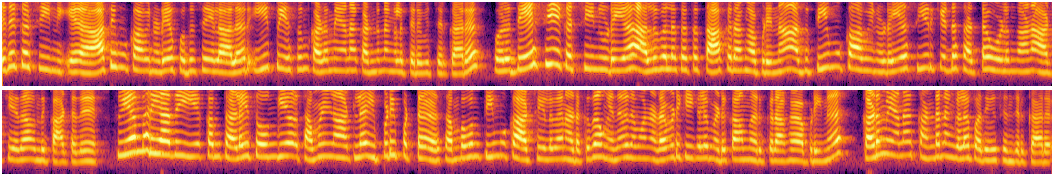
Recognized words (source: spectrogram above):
எதிர்க்கட்சியின் அதிமுகவினுடைய பொதுச் செயலாளர் இபிஎஸும் கடுமையான கண்டனங்களை தெரிவிச்சிருக்காரு. ஒரு தேசிய கட்சியினுடைய அலுவலகத்தை தாக்குறாங்க அப்படின்னா அது திமுகவினுடைய சீர்கெட்ட சட்ட ஒழுங்கான ஆட்சியை தான் வந்து காட்டுது. சுயமரியாதை இயக்கம் தலை தோங்கிய தமிழ்நாட்டில் இப்படிப்பட்ட சம்பவம் திமுக ஆட்சியில தான் நடக்குது. அவங்க எந்த விதமான நடவடிக்கைகளும் எடுக்காம இருக்கிறாங்க அப்படின்னு கடுமையான கண்டனங்களை பதிவு செஞ்சிருக்காரு.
